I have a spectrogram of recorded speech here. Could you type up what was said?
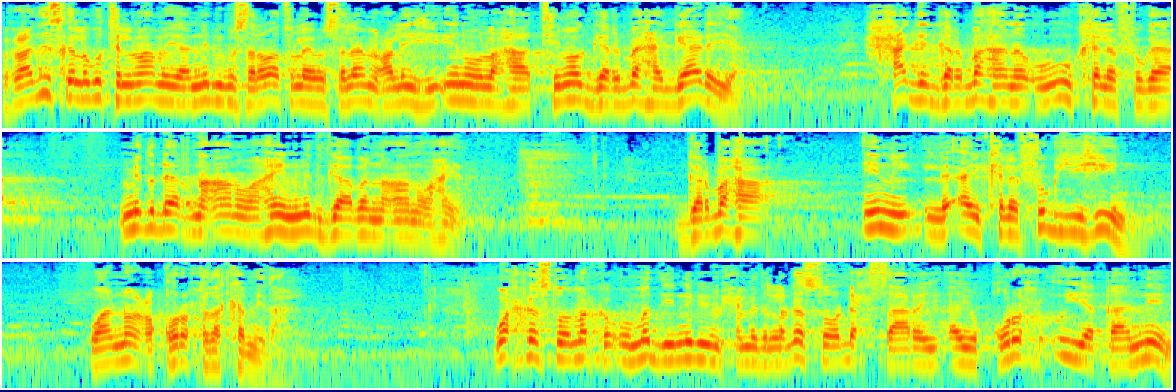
wuxuu xadiiska lagu tilmaamayaa nebigu salawaatu ullahi wasalaamu calayhi inuu lahaa timo garbaha gaadhaya. Xagga garbahana uu u kala fogaa mid dheerna aanu ahayn mid gaabanna aanu ahayn. Garbaha in ay kala fog yihiin waa nooc quruxda ka mid ah. Wax kastoo marka ummaddii nebi maxamed laga soo dhex saaray ay qurux u yaqaaneen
